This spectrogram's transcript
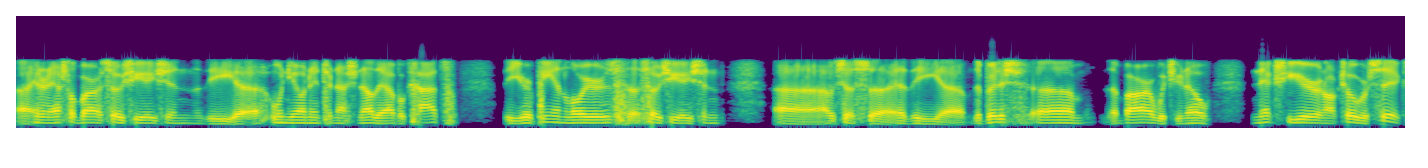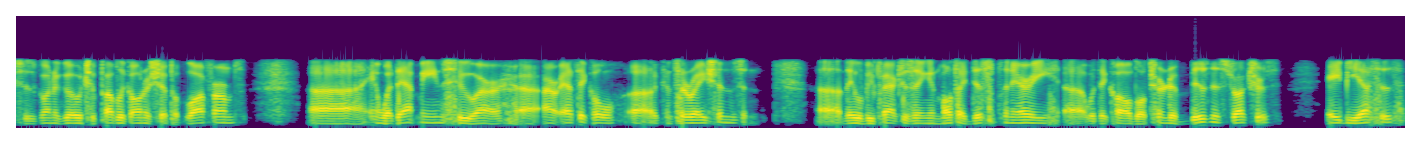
uh, International Bar Association, the uh, Union Internationale des Avocats, the European Lawyers Association. Uh, I was just uh, at the uh, the British um, bar, which you know next year in October 6th is going to go to public ownership of law firms, uh, and what that means to our uh, our ethical uh, considerations, and they will be practicing in multidisciplinary, what they call alternative business structures, ABSs.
